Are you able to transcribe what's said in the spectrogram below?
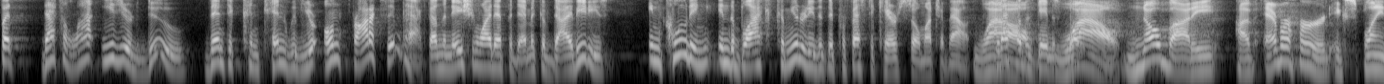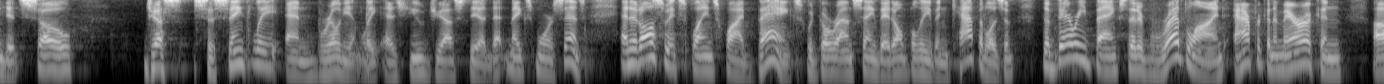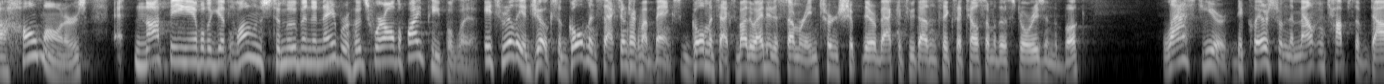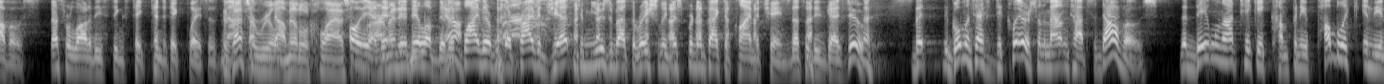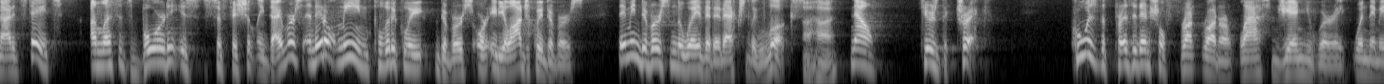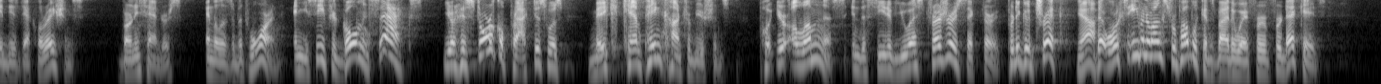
But that's a lot easier to do than to contend with your own product's impact on the nationwide epidemic of diabetes, including in the black community that they profess to care so much about. Wow. So that's how this game is played. Wow. Nobody I've ever heard explained it so just succinctly and brilliantly as you just did. That makes more sense. And it also explains why banks would go around saying they don't believe in capitalism. The very banks that have redlined African American uh, homeowners not being able to get loans to move into neighborhoods where all the white people live. It's really a joke. So Goldman Sachs, I'm talking about banks. Goldman Sachs, by the way, I did a summer internship there back in 2006. I tell some of those stories in the book last year declares from the mountaintops of Davos. That's where a lot of these things take, tend to take place. Because that's a real middle class. Oh yeah, they, they, love it. Yeah. They fly their, their private jet to muse about the racially disparate impact of climate change. That's what these guys do. But the Goldman Sachs declares from the mountaintops of Davos that they will not take a company public in the United States unless its board is sufficiently diverse. And they don't mean politically diverse or ideologically diverse. They mean diverse in the way that it actually looks. Uh-huh. Now, here's the trick who was the presidential frontrunner last January when they made these declarations? Bernie Sanders and Elizabeth Warren. And you see, if you're Goldman Sachs, your historical practice was make campaign contributions, put your alumnus in the seat of U.S. Treasury Secretary. Pretty good trick. Yeah. That works even amongst Republicans, by the way, for, for decades.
